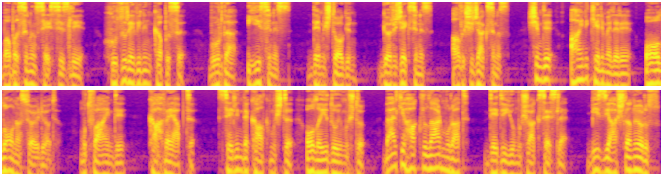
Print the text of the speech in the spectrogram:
babasının sessizliği, huzur evinin kapısı. Burada iyisiniz demişti o gün. Göreceksiniz, alışacaksınız. Şimdi aynı kelimeleri oğlu ona söylüyordu. Mutfağa indi, kahve yaptı. Selin de kalkmıştı, olayı duymuştu. Belki haklılar Murat, dedi yumuşak sesle. Biz yaşlanıyoruz.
